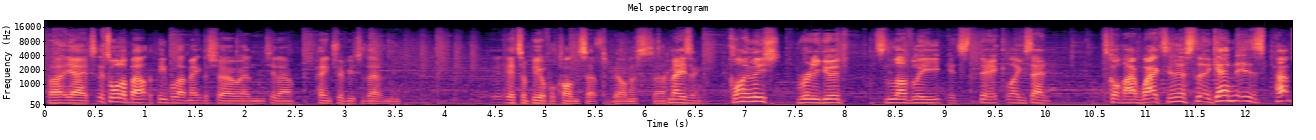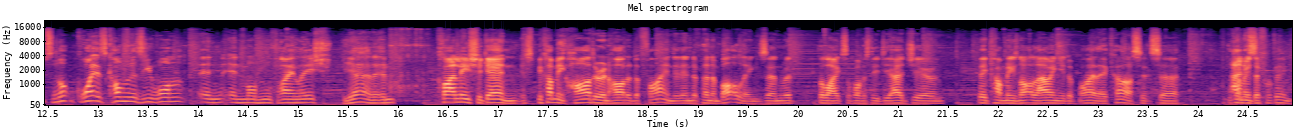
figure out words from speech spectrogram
But yeah, it's, it's all about the people that make the show and, you know, paying tribute to them. It's a beautiful concept, to be honest. So. Amazing. Klein Leash, really good. It's lovely. It's thick, like you said. It's got that waxiness that, again, is perhaps not quite as common as you want in, in modern Clynelish. Yeah, and, Clynelish again, it's becoming harder and harder to find in independent bottlings, and with the likes of obviously Diageo and big companies not allowing you to buy their casks, it's uh, becoming a different thing.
